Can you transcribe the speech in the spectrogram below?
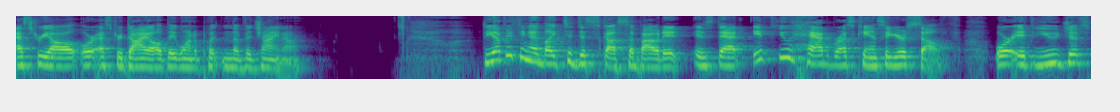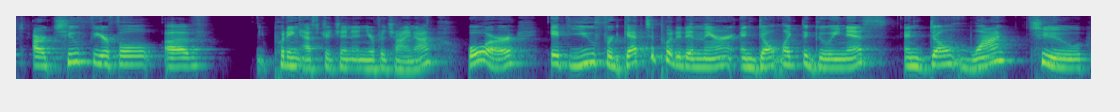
estriol, or estradiol they want to put in the vagina. The other thing I'd like to discuss about it is that if you had breast cancer yourself, or if you just are too fearful of putting estrogen in your vagina, or if you forget to put it in there and don't like the gooiness and don't want to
